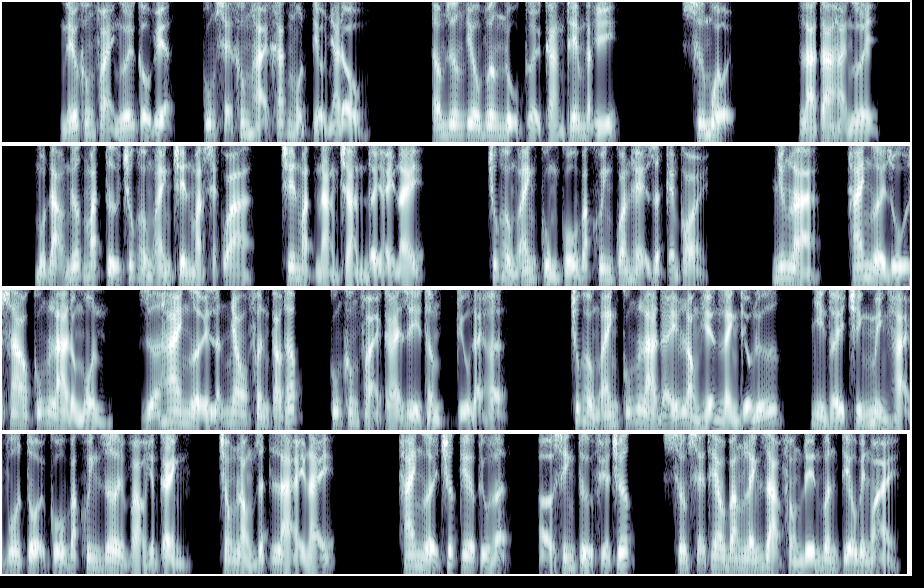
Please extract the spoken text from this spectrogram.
Nếu không phải ngươi cầu viện, cũng sẽ không hại khác một tiểu nha đầu. Âm Dương yêu vương nụ cười càng thêm đắc ý. Sư muội, là ta hại ngươi. Một đạo nước mắt từ Trúc Hồng Anh trên mặt sẽ qua, trên mặt nàng tràn đầy hấy náy. Trúc Hồng Anh cùng Cố Bắc Huynh quan hệ rất kém cỏi. Nhưng là, hai người dù sao cũng là đồng môn, giữa hai người lẫn nhau phân cao thấp, cũng không phải cái gì thâm cừu đại hận. Trúc Hồng Anh cũng là đấy lòng hiền lành thiếu nữ, nhìn thấy chính mình hại vô tội Cố Bắc Huynh rơi vào hiểm cảnh, trong lòng rất là ấy náy. Hai người trước kia cừu hận, ở sinh tử phía trước, sớm sẽ theo băng lãnh dạ phong đến Vân Tiêu bên ngoài.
